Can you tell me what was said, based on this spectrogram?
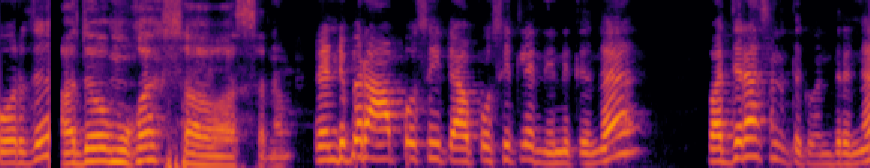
போகிறது அதோமுக சாவாசனம். ரெண்டு பேரும் ஆப்போசிட் ஆப்போசிட்ல நின்றுக்குங்க வஜ்ராசனத்துக்கு வந்துருங்க.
